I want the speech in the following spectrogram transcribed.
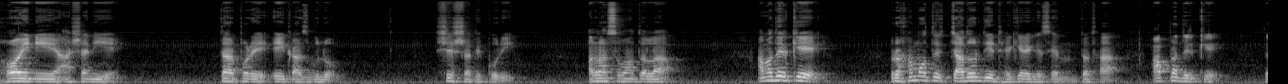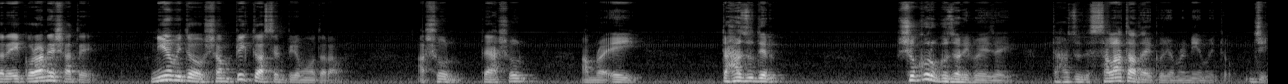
ভয় নিয়ে, আশা নিয়ে তারপরে এই কাজগুলো শেষ রাতে করি। আল্লাহ সুবাহতাল্লাহ আমাদেরকে রহমতের চাদর দিয়ে ঢেকে রেখেছেন তথা আপনাদেরকে যারা এই কোরআনের সাথে নিয়মিত সম্পৃক্ত আছেন প্রিয় মহতারাম, আসুন, তাই আসুন, আমরা এই তাহাজুদের শুকুর গুজারি হয়ে যাই। তাহাজুদের সালাত আদায় করি আমরা নিয়মিত। জি।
